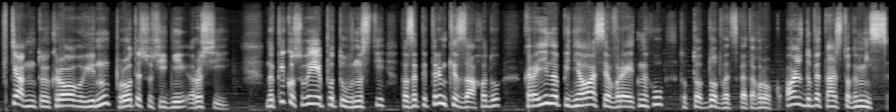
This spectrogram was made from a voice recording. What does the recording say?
втягнутою кровавою війну проти сусідньої Росії. На піку своєї потужності та за підтримки Заходу країна піднялася в рейтингу, тобто до 25-го року, аж до 15-го місця.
